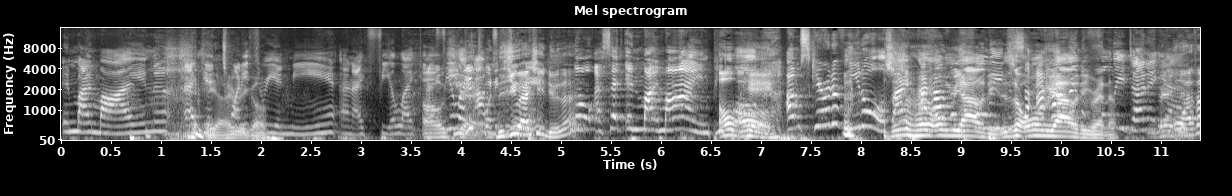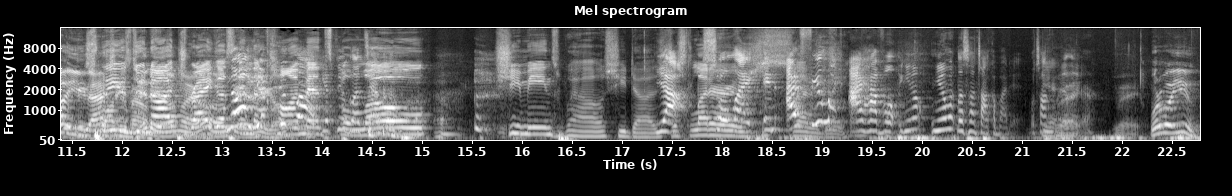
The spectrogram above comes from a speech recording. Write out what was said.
in my mind, I did Yeah, here we go. 23andMe, and I feel like I Oh, feel shit. like I'm. Did you actually do that? No, I said in my mind. People, Okay. I'm scared of needles. This is her I own reality. fully This is her own reality right now. done it yet. Oh, I thought you oh Please actually Please did do it. not I'm drag oh, us No, in the you have to go back. You comments have to go back. below. She means well, she does. Yeah. Just let her. so like, and I feel like. I have. A, you know, you know what? Let's not talk about it. We'll talk Yeah. about it later. Right. What about you?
